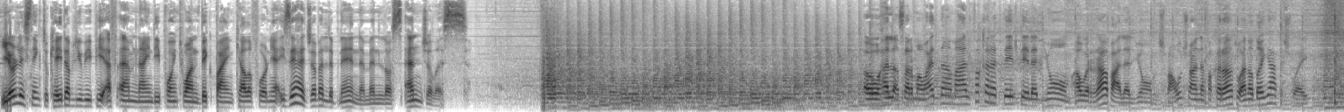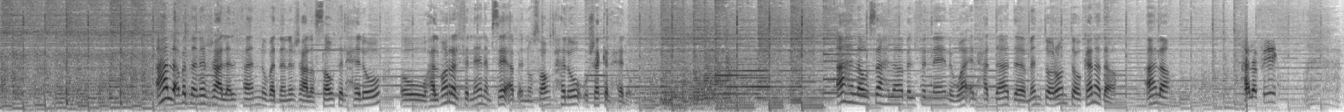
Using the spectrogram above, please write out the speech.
You're listening to KWBP FM 90.1 Big Pine, California. إذاعة جبل لبنان من لوس أنجلوس وهلا صار موعدنا مع الفقرة الثالثة لليوم أو الرابعة لليوم. مش معقول شو عنا فقرات وأنا ضيعت شوي. هلأ بدنا نرجع للفن وبدنا نرجع للصوت الحلو. وهالمرة الفنان مساقب إنه صوت حلو وشكل حلو. أهلا وسهلا بالفنان وائل حداد من تورونتو كندا. أهلا. هلا فيك.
